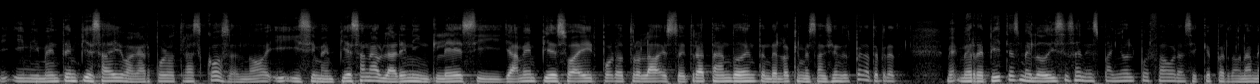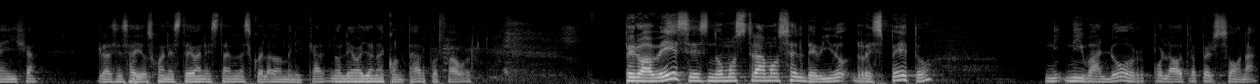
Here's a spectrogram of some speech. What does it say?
y, mi mente empieza a divagar por otras cosas, ¿no? Y, si me empiezan a hablar en inglés y ya me empiezo a ir por otro lado, estoy tratando de entender lo que me están diciendo. Espérate, espérate. ¿Me, repites? ¿Me lo dices en español, por favor? Así que perdóname, hija. Gracias a Dios, Juan Esteban está en la escuela dominical. No le vayan a contar, por favor. Pero a veces no mostramos el debido respeto ni valor por la otra persona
